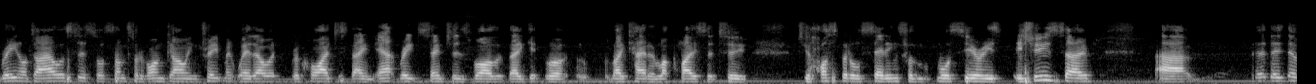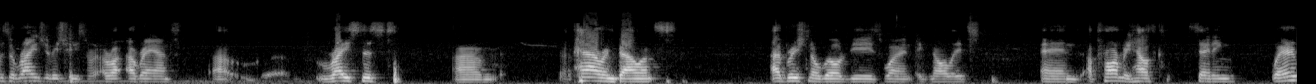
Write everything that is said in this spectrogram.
renal dialysis or some sort of ongoing treatment where they were required to stay in outreach centres while they get located a lot closer to to hospital settings for more serious issues. So uh, there, there, was a range of issues around uh, racist, um, power imbalance, Aboriginal worldviews weren't acknowledged, and a primary health setting where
